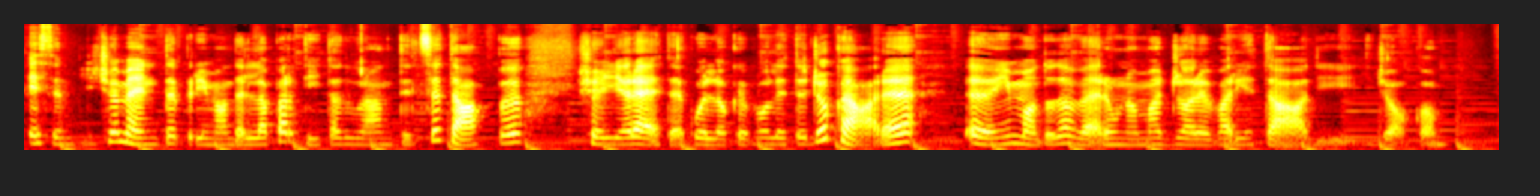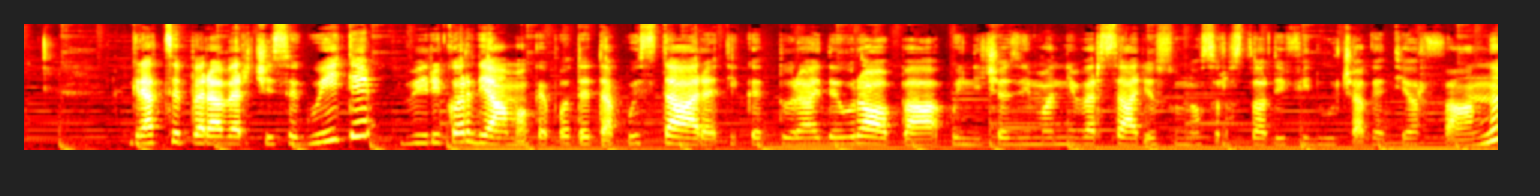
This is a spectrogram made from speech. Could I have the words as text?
e semplicemente prima della partita durante il setup sceglierete quello che volete giocare eh, in modo da avere una maggiore varietà di gioco. Grazie per averci seguiti, vi ricordiamo che potete acquistare Ticket to Ride Europa 15 anniversario sul nostro store di fiducia Get Your Fun.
